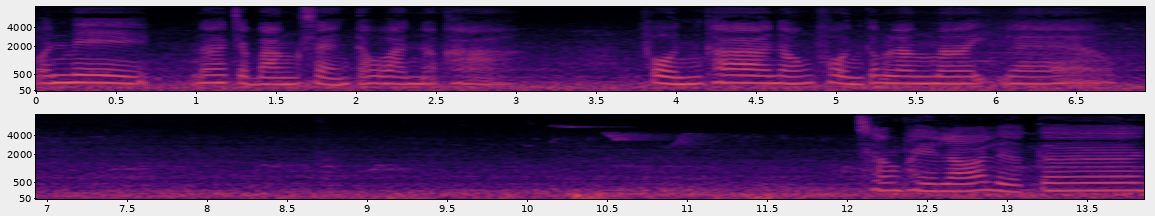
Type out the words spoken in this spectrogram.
วันเมฆน่าจะบังแสงตะวันนะคะ ฝนค่ะน้องฝนกำลังมาอีกแล้วช่างไพเราะเหลือเกิน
